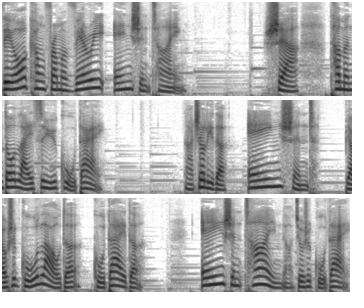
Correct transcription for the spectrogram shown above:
they all come from a very ancient time. 是啊，他们都来自于古代。那这里的 ancient 表示古老的、古代的，ancient time 啊就是古代，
